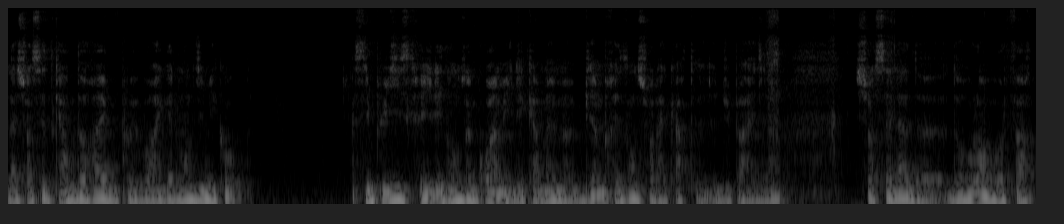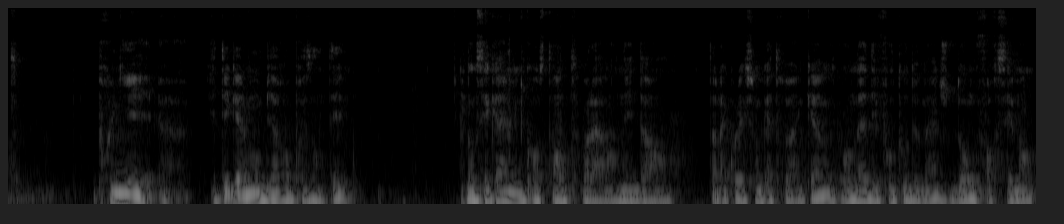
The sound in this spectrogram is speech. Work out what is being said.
là, sur cette carte de rail, vous pouvez voir également Dimico. C'est plus discret, il est dans un coin, mais il est quand même bien présent sur la carte du Parisien. Sur celle-là de, Roland Wolfart, Prunier euh, est également bien représenté. Donc c'est quand même une constante. Voilà, on est dans, dans la collection 95, on a des photos de match, donc forcément,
